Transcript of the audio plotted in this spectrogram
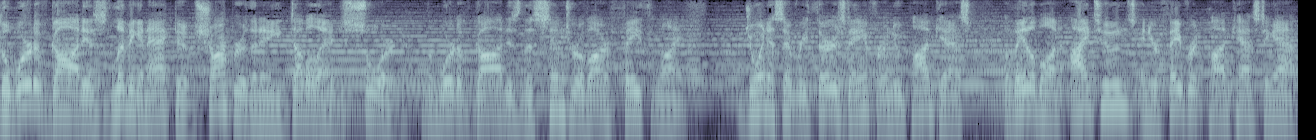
The Word of God is living and active, sharper than any double edged sword. The Word of God is the center of our faith life. Join us every Thursday for a new podcast available on iTunes and your favorite podcasting app.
